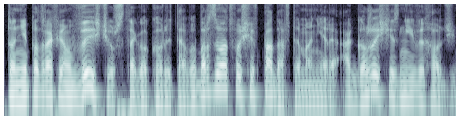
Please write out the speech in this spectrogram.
to nie potrafią wyjść już z tego koryta, bo bardzo łatwo się wpada w tę manierę, a gorzej się z niej wychodzi.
